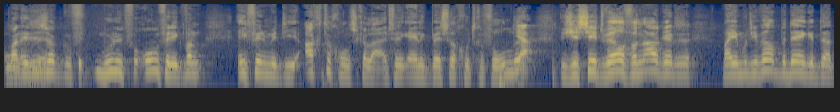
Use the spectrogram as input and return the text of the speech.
Maar dit is ook moeilijk voor ons, vind ik. Want ik vind met die achtergrondsgeluid vind ik eigenlijk best wel goed gevonden. Ja. Dus je zit wel van, nou, dus- maar je moet je wel bedenken, dat,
